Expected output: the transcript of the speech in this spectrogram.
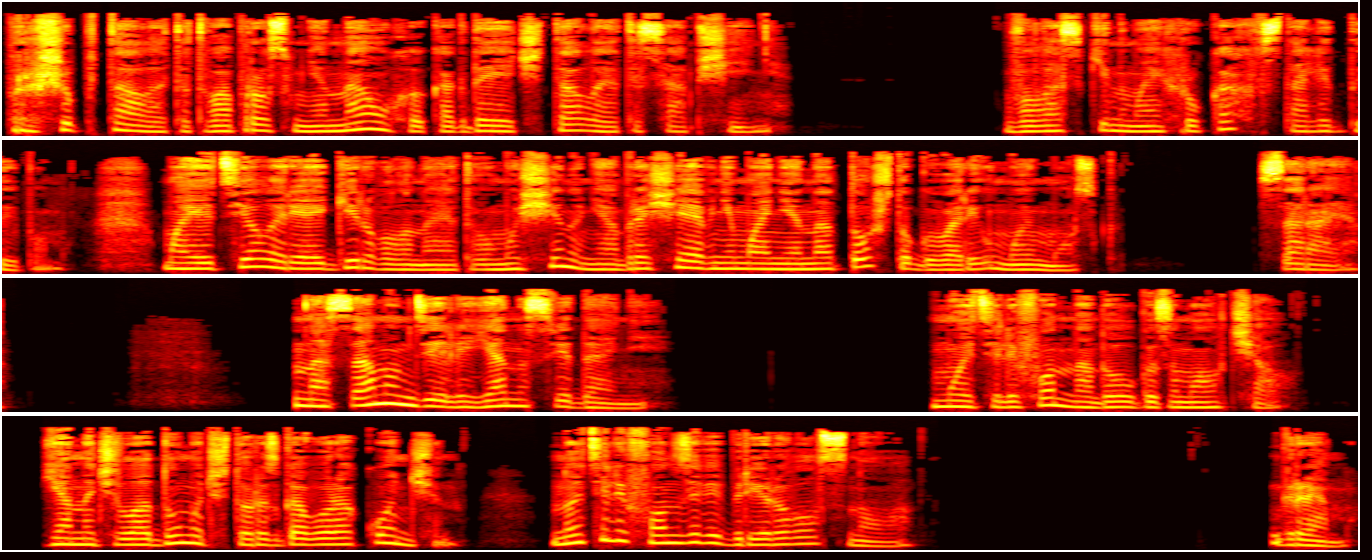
прошептал этот вопрос мне на ухо, когда я читала это сообщение. Волоски на моих руках встали дыбом. Мое тело реагировало на этого мужчину, не обращая внимания на то, что говорил мой мозг. Сарая. На самом деле я на свидании. Мой телефон надолго замолчал. Я начала думать, что разговор окончен, но телефон завибрировал снова. Грэм.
